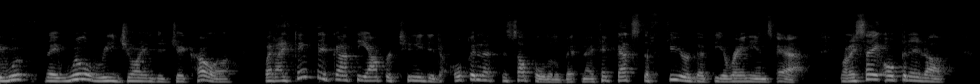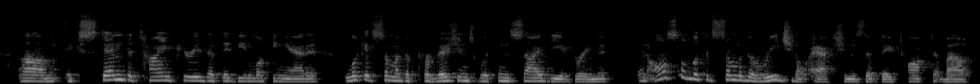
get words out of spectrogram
will they will rejoin the JCPOA, but I think they've got the opportunity to open this up a little bit. And I think that's the fear that the Iranians have. When I say open it up, um, extend the time period that they'd be looking at it, look at some of the provisions within inside the agreement, and also look at some of the regional actions that they've talked about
